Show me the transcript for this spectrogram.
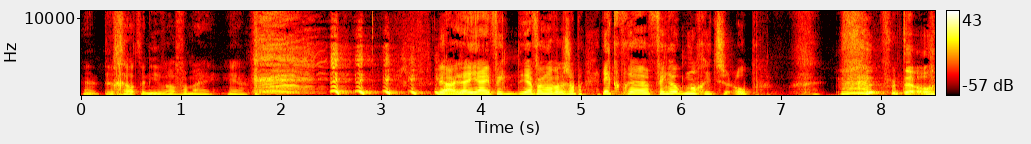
Eh, Dat geldt in ieder geval voor mij, ja. ja, jij, jij, ving, jij vangt nog wel eens op. Ik uh, ving ook nog iets op. Vertel.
